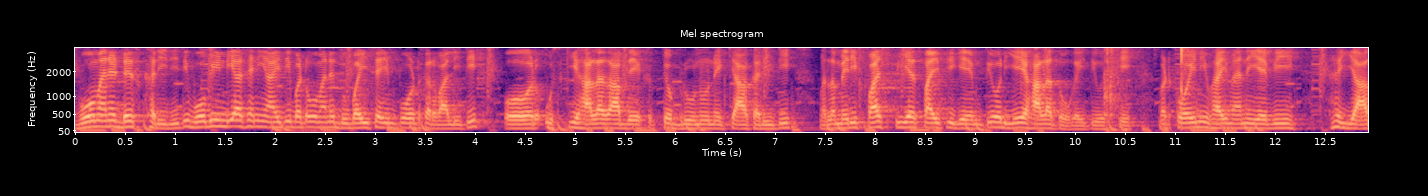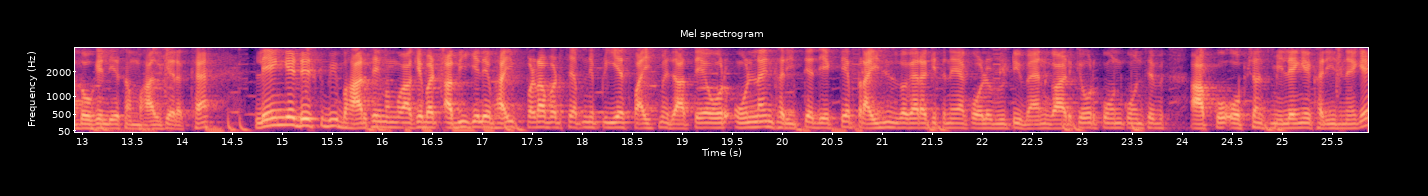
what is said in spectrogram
वो मैंने डिस्क खरीदी थी, वो भी इंडिया से नहीं आई थी बट वो मैंने दुबई से इम्पोर्ट करवा ली थी। और उसकी हालत आप देख सकते हो ब्रूनो ने क्या करी थी। मतलब मेरी फ़र्स्ट पी एस फाइव की गेम थी और ये हालत हो गई थी उसकी। बट कोई नहीं भाई, मैंने ये भी यादों के लिए संभाल के रखा है। लेंगे डिस्क भी बाहर से ही मंगवा के बट अभी के लिए भाई फटाफट से अपने पी एस फाइव में जाते हैं और ऑनलाइन खरीदते हैं, देखते हैं प्राइजेज वगैरह कितने हैं कॉल ऑफ़ ड्यूटी वैन गार्ड के और कौन कौन से आपको ऑप्शंस मिलेंगे खरीदने के।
